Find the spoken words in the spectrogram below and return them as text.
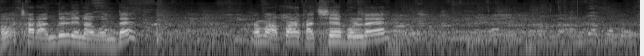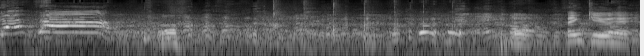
어, 잘 안 들리나 본데? 한번 아빠랑 같이 해볼래? go. 어. 네, 해.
